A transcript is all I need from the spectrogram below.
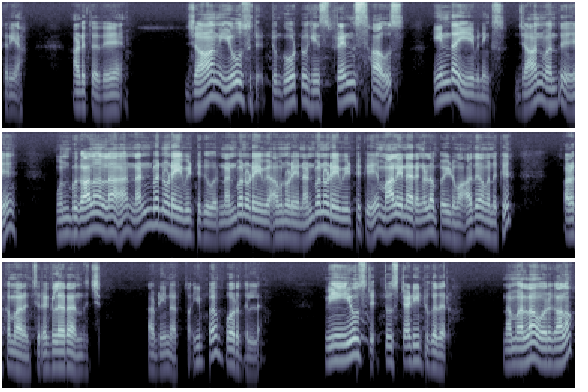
சரியா? அடுத்தது John used to go to his friends house in the evenings John வந்து முன்பு காலம்லாம் நண்பனுடைய வீட்டுக்கு ஒரு நண்பனுடைய அவனுடைய நண்பனுடைய வீட்டுக்கு மாலை நேரங்களில் போயிடுவான். அது அவனுக்கு பழக்கமாக இருந்துச்சு ரெகுலராக இருந்துச்சு அப்படின்னு அர்த்தம். இப்போ போகிறதில்ல we used to study together நம்மெல்லாம் ஒரு காலம்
